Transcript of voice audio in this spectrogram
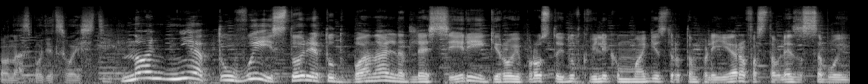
У нас будет свой стиль. Но нет, увы, история тут банальна для серии, герои просто идут к великому магистру тамплиеров, оставляя за собой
